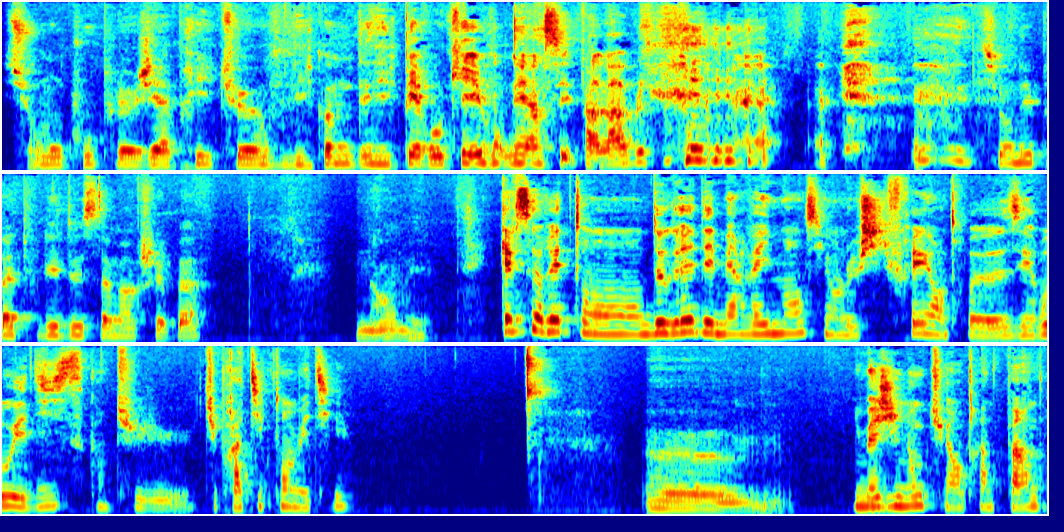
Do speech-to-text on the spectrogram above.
Sur mon couple, j'ai appris qu'on est comme des perroquets, on est inséparables. si on n'est pas tous les deux, ça marche pas. Non, mais. Quel serait ton degré d'émerveillement si on le chiffrait entre 0 et 10 quand tu, tu pratiques ton métier? Euh... Imaginons que tu es en train de peindre.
